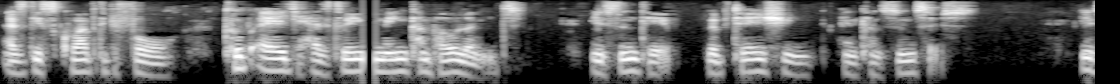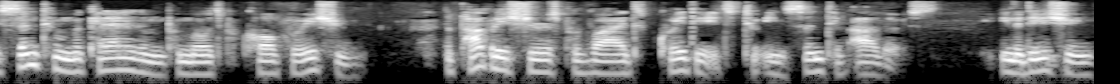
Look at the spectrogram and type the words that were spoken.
As described before, Coop Edge has three main components: incentive, reputation, and consensus. Incentive mechanism promotes cooperation. The publishers provide credits to incentive others. In addition,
